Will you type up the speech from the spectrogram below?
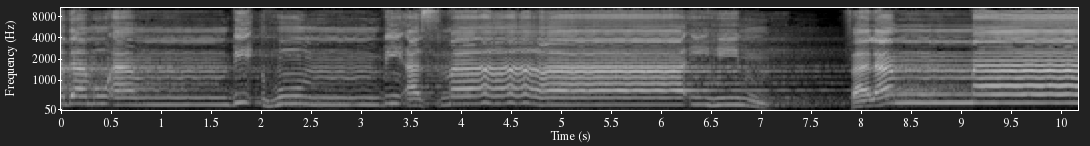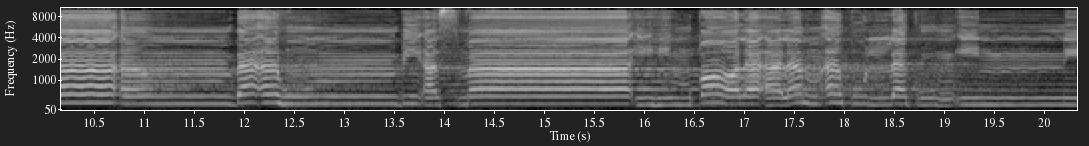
آدم أنبئهم بأسمائهم فلما بأسمائهم قال ألم أقل لكم إني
